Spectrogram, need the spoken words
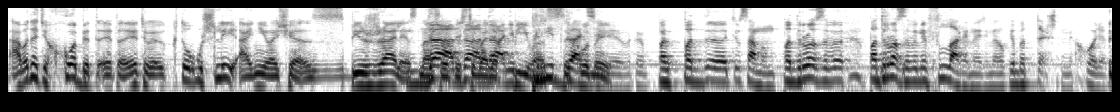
А вот эти хоббиты, это, эти, кто ушли, они вообще сбежали с нашего фестиваля пива. предатели. Под, э, тем самым, под, розовыми флагами этими ЛГБТшными ходят.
